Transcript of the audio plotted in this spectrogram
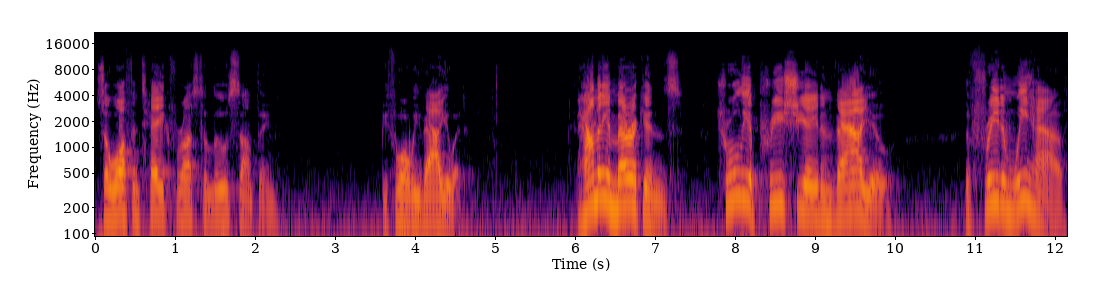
so often take for us to lose something before we value it? How many Americans truly appreciate and value the freedom we have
